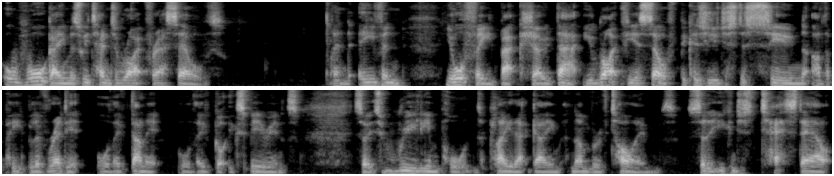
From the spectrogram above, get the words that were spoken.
all war gamers we tend to write for ourselves and even your feedback showed that you write for yourself because you just assume that other people have read it or they've done it or they've got experience. So it's really important to play that game a number of times so that you can just test out.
